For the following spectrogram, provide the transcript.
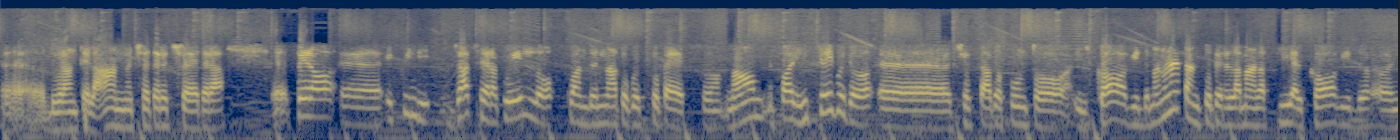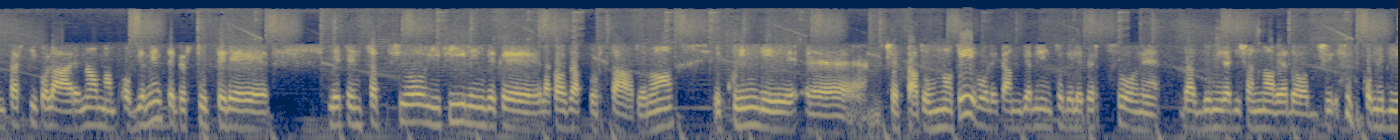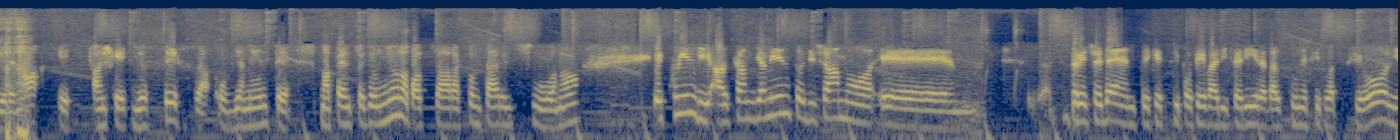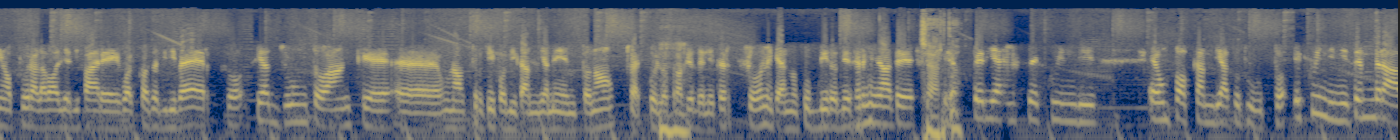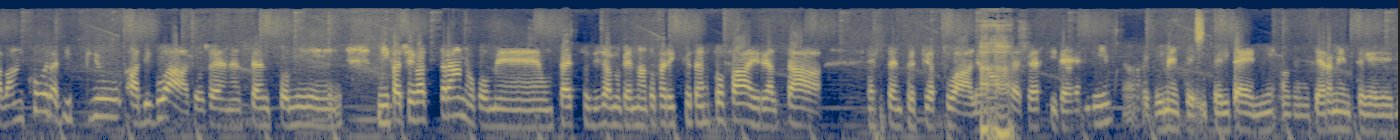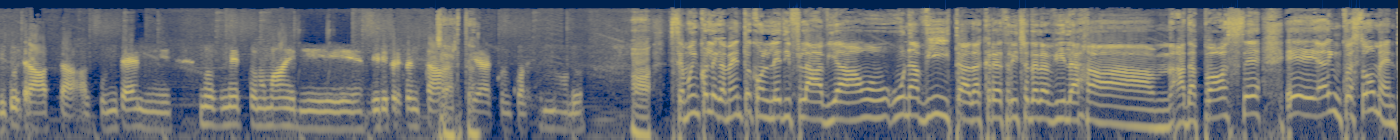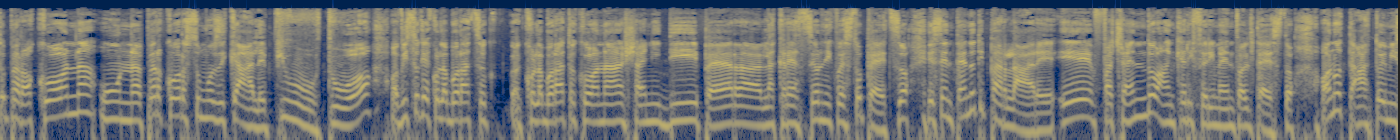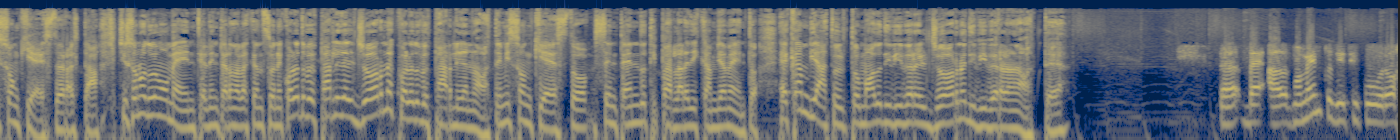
eh, durante l'anno, eccetera, eccetera. Eh, però eh, e quindi già c'era quello quando è nato questo pezzo, no? poi in seguito eh, c'è stato appunto il Covid, ma non è tanto per la malattia, il Covid eh, in particolare, no? ma ovviamente per tutte le le sensazioni, i feeling che la cosa ha portato, no? E quindi eh, c'è stato un notevole cambiamento delle persone dal 2019 ad oggi, come dire, no? E anche io stessa ovviamente, ma penso che ognuno possa raccontare il suo, no? E quindi al cambiamento diciamo eh, precedente che si poteva riferire ad alcune situazioni oppure alla voglia di fare qualcosa di diverso, si è aggiunto anche eh, un altro tipo di cambiamento, no? cioè quello uh-huh. proprio delle persone che hanno subito determinate certo. esperienze e quindi è un po' cambiato tutto e quindi mi sembrava ancora di più adeguato, cioè nel senso mi, mi faceva strano come un pezzo diciamo, che è nato parecchio tempo fa in realtà è sempre più attuale, no? uh-huh. cioè, certi temi, ovviamente per i temi chiaramente di cui tratta, alcuni temi non smettono mai di, di ripresentarsi certo. ecco, in qualche modo. Oh, siamo in collegamento con Lady Flavia, una vita da creatrice della villa um, ad Apposte e in questo momento però con un percorso musicale più tuo. Ho visto che hai collaborato, collaborato con Shiny D per la creazione di questo pezzo e sentendoti parlare e facendo anche riferimento al testo, ho notato e mi sono chiesto in realtà, ci sono due momenti all'interno della canzone, quello dove parli del giorno e quello dove parli la notte. Mi sono chiesto, sentendoti parlare di cambiamento, è cambiato cambiato il tuo modo di vivere il giorno e di vivere la notte? Uh, beh, al momento di sicuro.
